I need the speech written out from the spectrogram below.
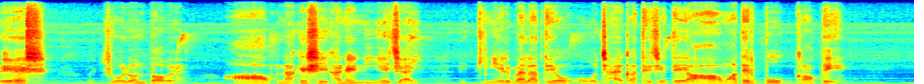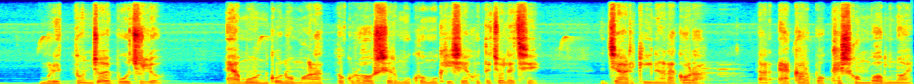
বেশ চলুন তবে আপনাকে সেখানে নিয়ে যাই দিনের বেলাতেও ও জায়গাতে যেতে আমাদের বুক কাঁপে। মৃত্যুঞ্জয় বুঝল এমন কোনো মারাত্মক রহস্যের মুখোমুখি সে হতে চলেছে, যার কিনারা করা তার একার পক্ষে সম্ভব নয়।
